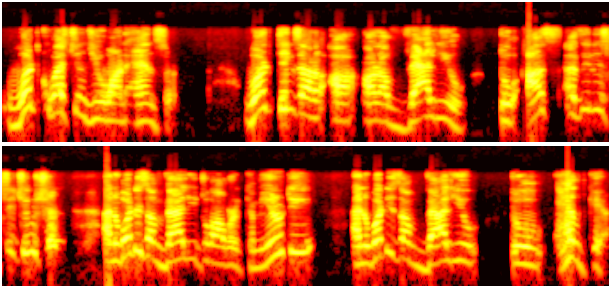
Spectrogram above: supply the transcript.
What questions you want to answer? What things are, are, are of value to us as an institution? And what is of value to our community? And what is of value to healthcare?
